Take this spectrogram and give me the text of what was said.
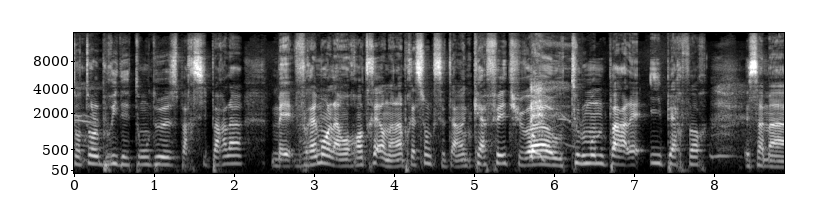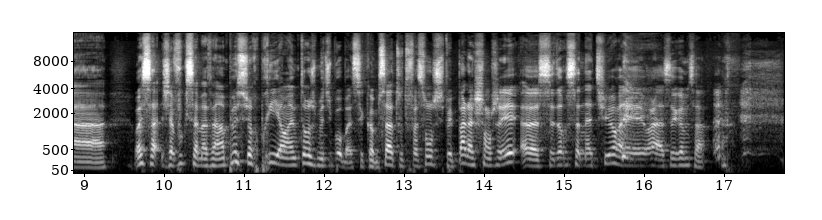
t'entends le bruit des tondeuses par-ci par-là. Mais vraiment, là, on rentrait, on a l'impression que c'était un café, tu vois, où tout le monde parlait hyper fort. Et ça m'a. Ouais, ça, j'avoue que ça m'avait un peu surpris. En même temps, je me dis, bon, bah, c'est comme ça, de toute façon, je vais pas la changer. euh, c'est dans sa nature, et voilà, c'est comme ça.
